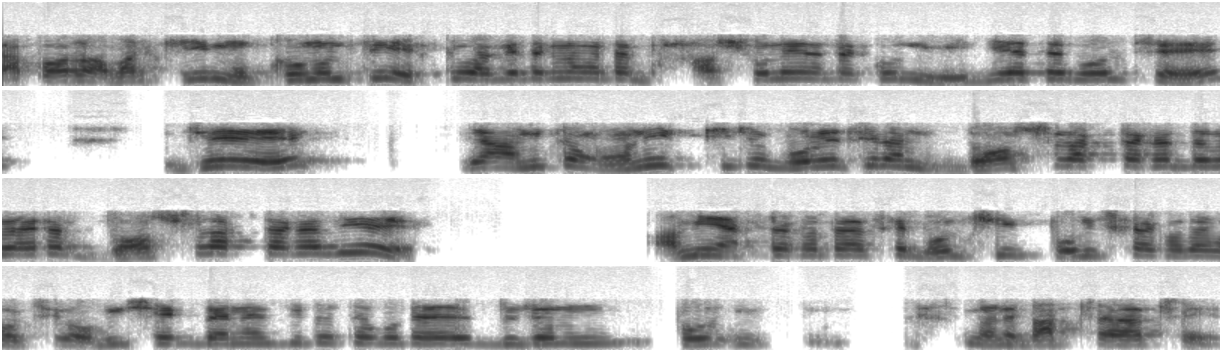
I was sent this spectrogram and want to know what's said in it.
তারপর আবার কি? মুখ্যমন্ত্রী একটু আগে দেখলাম একটা ভাষণে, একটা কোন মিডিয়াতে বলছে যে যে আমি তো অনেক কিছু বলেছিলাম, দশ লাখ টাকা দেবে, একটা দশ লাখ টাকা দিয়ে। আমি একটা কথা আজকে বলছি, পরিষ্কার কথা বলছি, অভিষেক ব্যানার্জিরও তো বোধহয় দুজন মানে বাচ্চা আছে।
